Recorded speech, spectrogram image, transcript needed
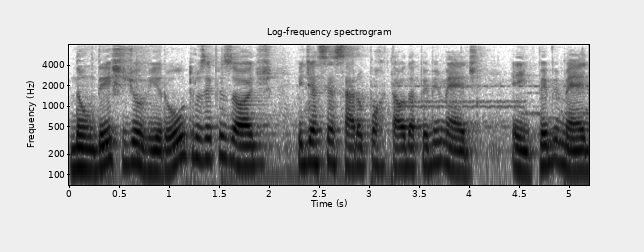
Não deixe de ouvir outros episódios e de acessar o portal da PebMed em pebmed.com.br.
